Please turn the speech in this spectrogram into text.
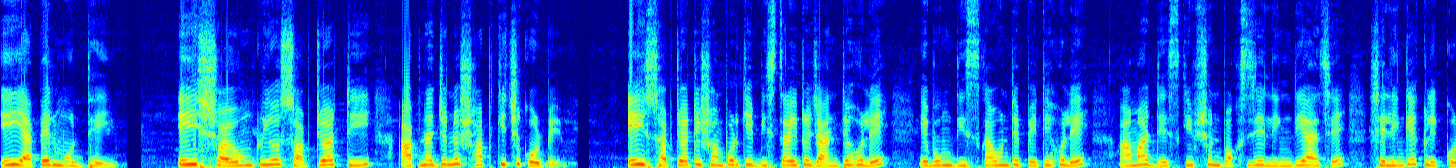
এই অ্যাপের মধ্যেই। এই স্বয়ংক্রিয় সফটওয়্যারটি আপনার জন্য সব কিছু করবে। এই সফটওয়্যারটি সম্পর্কে বিস্তারিত জানতে হলে এবং ডিসকাউন্টে পেতে হলে আমার ডেসক্রিপশন বক্সে যে লিঙ্ক দেওয়া আছে, সে লিঙ্কে ক্লিক করুন।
